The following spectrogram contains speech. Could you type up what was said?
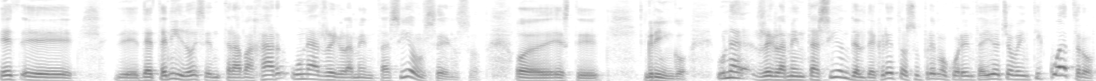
eh, detenido es en trabajar una reglamentación censo, o este, gringo, una reglamentación del Decreto Supremo 4824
